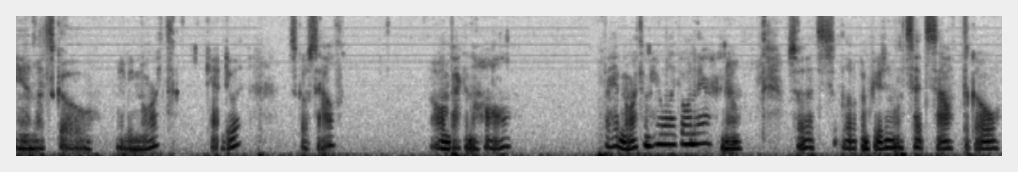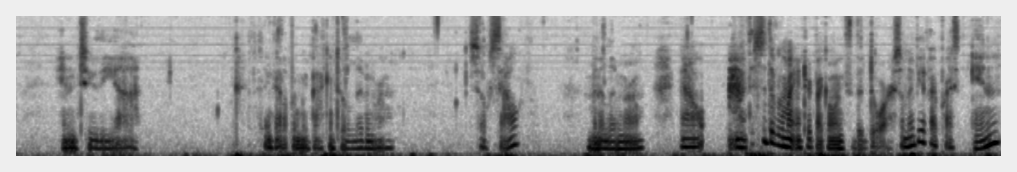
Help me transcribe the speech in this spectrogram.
And let's go maybe north. Can't do it. Let's go south. Oh, I'm back in the hall. If I head north from here, will I go in there? No. So that's a little confusing. Let's head south to go into the, uh, I think that'll bring me back into the living room. So south, I'm in the living room. Now, this is the room I entered by going through the door. So maybe if I press in,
